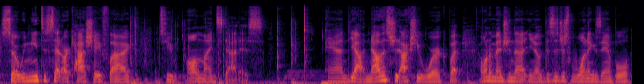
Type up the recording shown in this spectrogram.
So we need to set our cache flag to online status. And yeah, now this should actually work, but I wanna mention that, you know, this is just one example.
